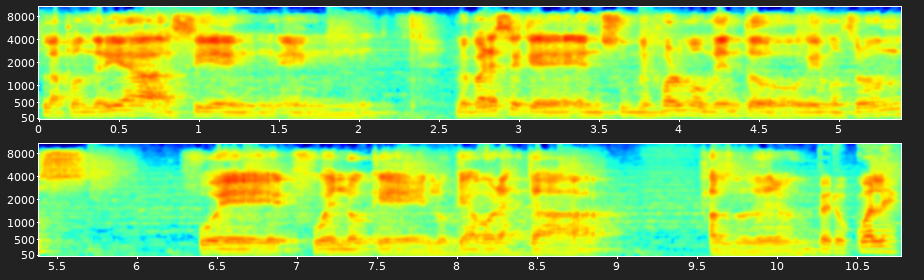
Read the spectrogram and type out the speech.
La pondría así en, en, Me parece que en su mejor momento Game of Thrones fue, fue lo, que, lo que ahora está House of the Dragon. Pero ¿cuál es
